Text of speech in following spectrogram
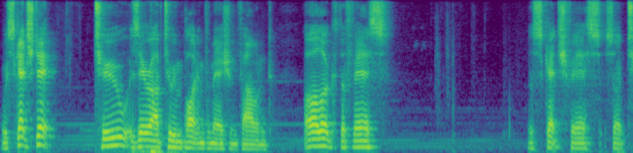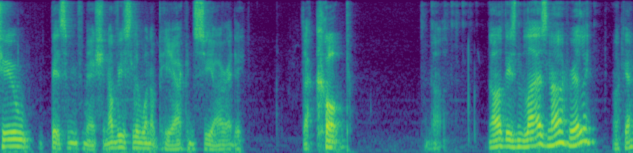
We sketched it. Two zero out of two important information found. Oh look, the face. The sketch face. So two bits of information. Obviously one up here I can see already. The cup. No. No, these letters, no, really? Okay.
